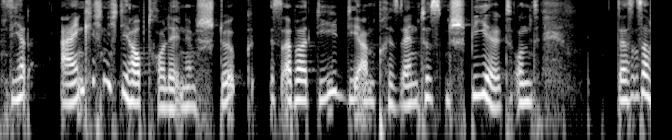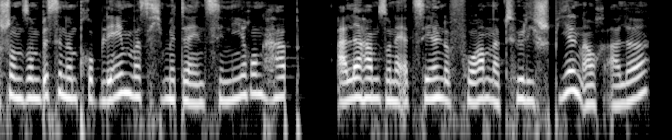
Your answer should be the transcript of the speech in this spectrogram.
Sie hat eigentlich nicht die Hauptrolle in dem Stück, ist aber die, die am präsentesten spielt. Und das ist auch schon so ein bisschen ein Problem, was ich mit der Inszenierung habe. Alle haben so eine erzählende Form, natürlich spielen auch alle,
